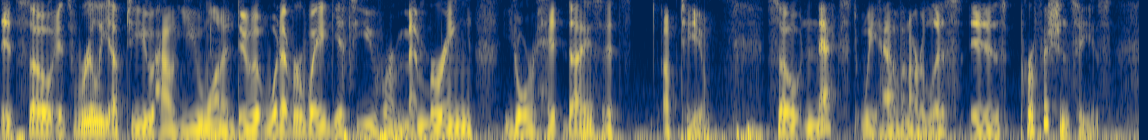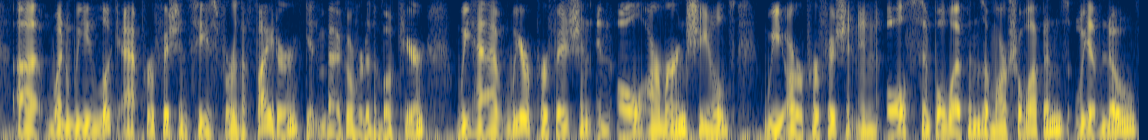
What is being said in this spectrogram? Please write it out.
it's so it's really up to you how you want to do it whatever way gets you remembering your hit dice it's up to you so next we have on our list is proficiencies uh, when we look at proficiencies for the fighter, getting back over to the book here, we have we are proficient in all armor and shields. We are proficient in all simple weapons and martial weapons. We have no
